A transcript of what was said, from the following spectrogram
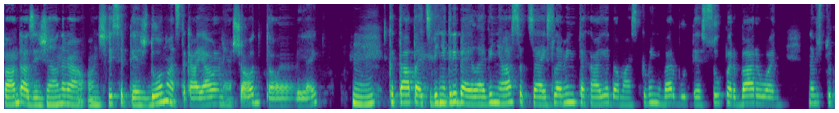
fantāzijas žanrā, un šis ir tieši domāts jauniešu auditorijai. Mm. Tāpēc viņa gribēja, lai viņa asociējas, lai viņa tā kā iedomājas, ka viņi var būt tie supervaroņi, nevis tur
